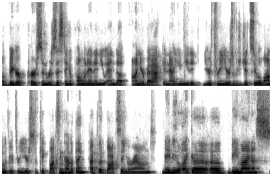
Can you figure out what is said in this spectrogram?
a bigger person, resisting opponent, and you end up on your back. And now you needed your three years of jiu-jitsu along with your three years of kickboxing kind of thing. I put boxing around maybe like a, a B minus.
